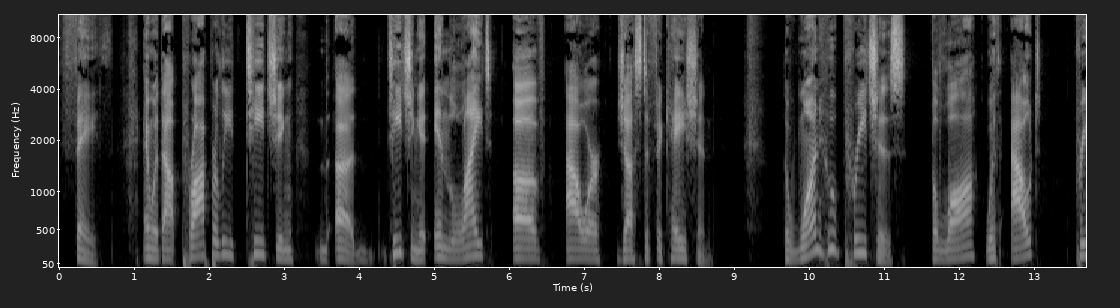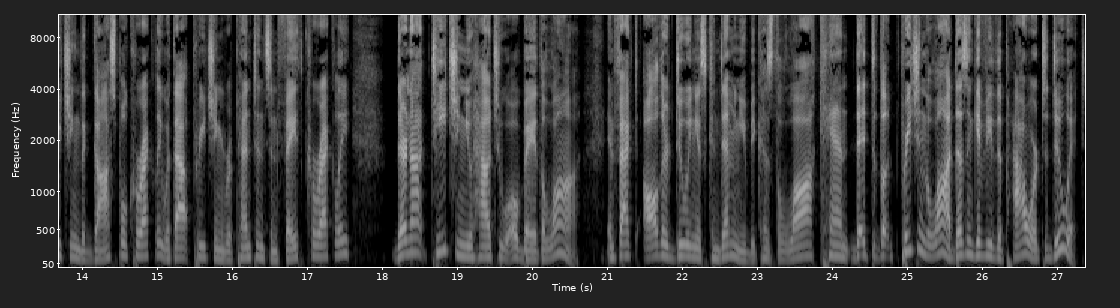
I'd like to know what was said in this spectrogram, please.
faith and without properly teaching uh, teaching it in light of our justification. The one who preaches the law without preaching the gospel correctly, without preaching repentance and faith correctly, they're not teaching you how to obey the law. In fact, all they're doing is condemning you because the law can it, the, preaching the law doesn't give you the power to do it,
